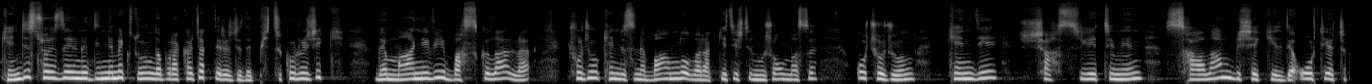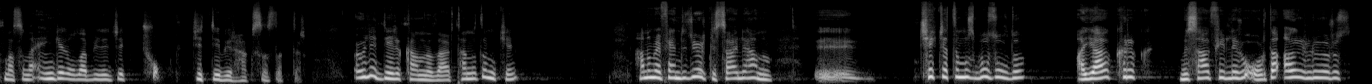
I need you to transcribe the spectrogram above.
kendi sözlerini dinlemek zorunda bırakacak derecede psikolojik ve manevi baskılarla çocuğu kendisine bağımlı olarak yetiştirmiş olması o çocuğun kendi şahsiyetinin sağlam bir şekilde ortaya çıkmasına engel olabilecek çok ciddi bir haksızlıktır. Öyle delikanlılar tanıdım ki hanımefendi diyor ki Salih Hanım e, çekyatımız bozuldu, ayağı kırık, misafirleri orada ağırlıyoruz.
